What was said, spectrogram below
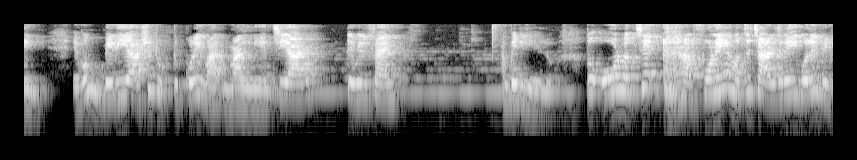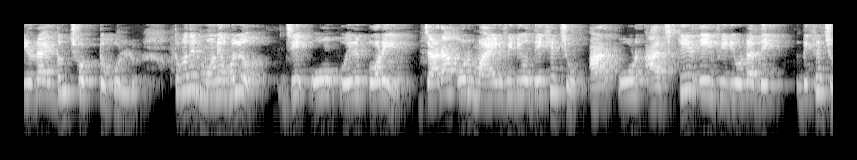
নেই এবং বেরিয়ে আসে টুকটুক করেই মাল নিয়ে। চেয়ার, টেবিল ফ্যান বেরিয়ে এলো। তো ওর হচ্ছে, ফোনে হচ্ছে চার্জ নেই বলে ভিডিওটা একদম ছোট্ট করল। তোমাদের মনে হলো যে ও এর পরে যারা ওর মায়ের ভিডিও দেখেছ আর ওর আজকের এই ভিডিওটা দেখ- দেখেছ,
